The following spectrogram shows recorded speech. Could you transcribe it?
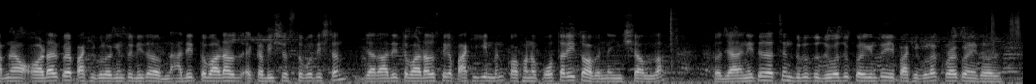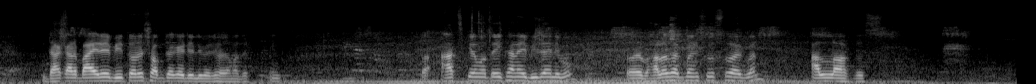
আপনারা অর্ডার করে পাখিগুলো কিন্তু নিতে পারবেন। আদিত্য বার্ড হাউস একটা বিশ্বস্ত প্রতিষ্ঠান। যারা আদিত্য বার্ড হাউস থেকে পাখি কিনবেন, কখনো প্রতারিত হবেন না ইনশাল্লাহ তো যারা নিতে যাচ্ছেন, দ্রুত যোগাযোগ করে কিন্তু এই পাখিগুলো ক্রয় করে নিতে পারবেন। ঢাকার বাইরে, ভিতরে সব জায়গায় ডেলিভারি হয় আমাদের। তো আজকের মতো এখানে বিদায় নিব। তবে ভালো থাকবেন, সুস্থ থাকবেন। আল্লাহ হাফেজ।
